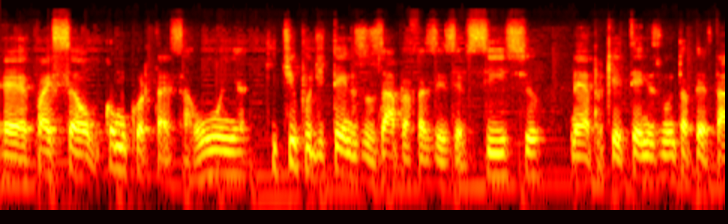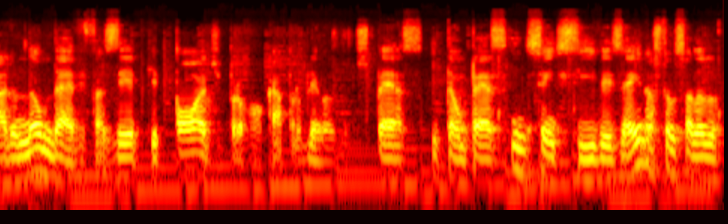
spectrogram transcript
é, quais são, como cortar essa unha, que tipo de tênis usar para fazer exercício, né? Porque tênis muito apertado não deve fazer, porque pode provocar problemas nos pés. Então, pés insensíveis. Aí nós estamos falando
